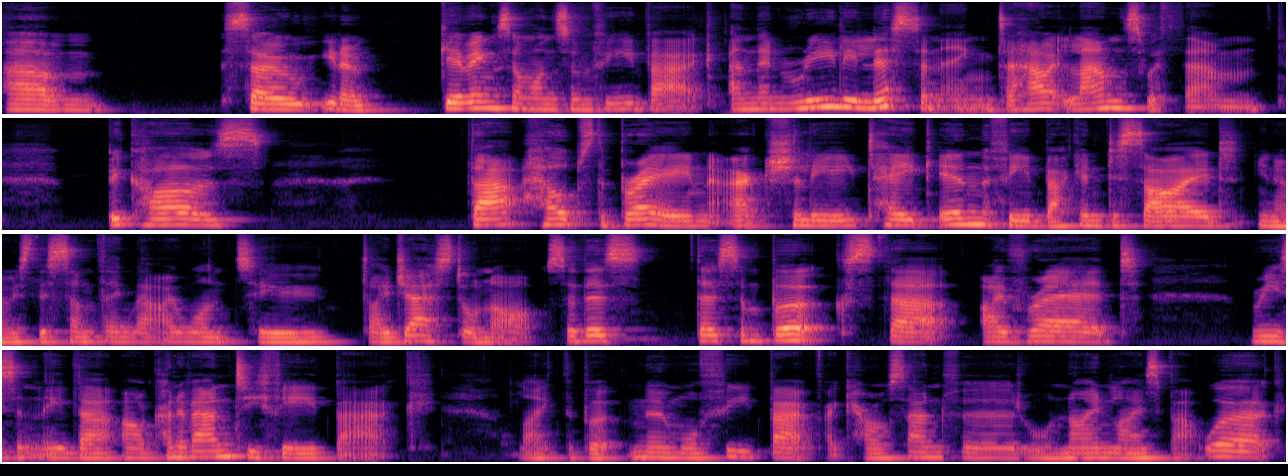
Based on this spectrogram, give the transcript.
um, so, you know, giving someone some feedback and then really listening to how it lands with them because that helps the brain actually take in the feedback and decide you know is this something that i want to digest or not so there's there's some books that i've read recently that are kind of anti-feedback like the book no more feedback by carol sanford or nine lies about work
